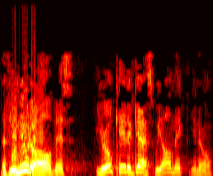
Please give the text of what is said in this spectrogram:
If you're new to all this, you're okay to guess. We all make, you know,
